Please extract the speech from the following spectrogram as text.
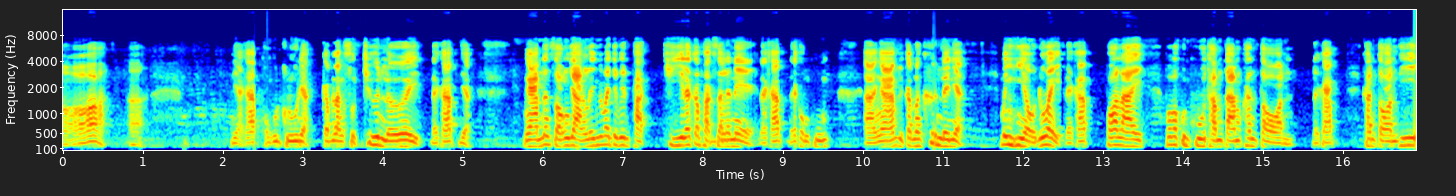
อ๋ออ่าเนี่ยครับของคุณครูเนี่ยกำลังสดชื่นเลยนะครับเนี่ยงามทั้งสองอย่างเลยไม่ว่าจะเป็นผักชีแล้วก็ผักสะระแหน่นะครับและของครูอ่างามหรือกำลังขึ้นเลยเนี่ยไม่เหี่ยวด้วยนะครับ เพราะอะไร เพราะว่าคุณครูทำตามขั้นตอนนะครับ ขั้นตอนที่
